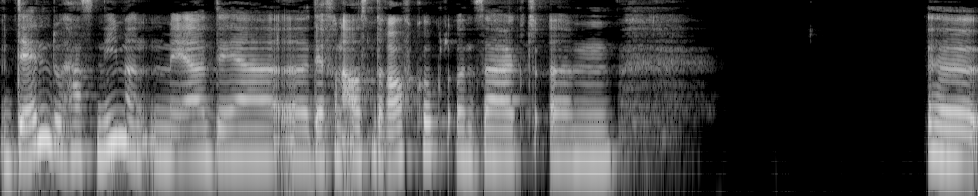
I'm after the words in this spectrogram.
Denn du hast niemanden mehr, der, äh, der von außen drauf guckt und sagt, ähm, äh,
